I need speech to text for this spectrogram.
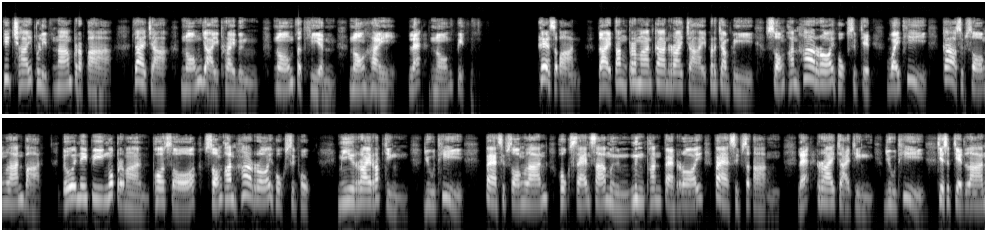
ที่ใช้ผลิตน้ำประปา ได้จากหนองใหญ่ไพรบึงหนองตะเคียนหนองไฮและหนองปิดเทศบาลได้ตั้งประมาณการรายจ่ายประจำปี 2567 ไว้ที่ 92 ล้านบาท โดยในปีงบประมาณ พศ 2566 มีรายรับจริงอยู่ที่ 82 ล้าน 631,880 สตางค์ และรายจ่ายจริงอยู่ที่ 77 ล้าน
